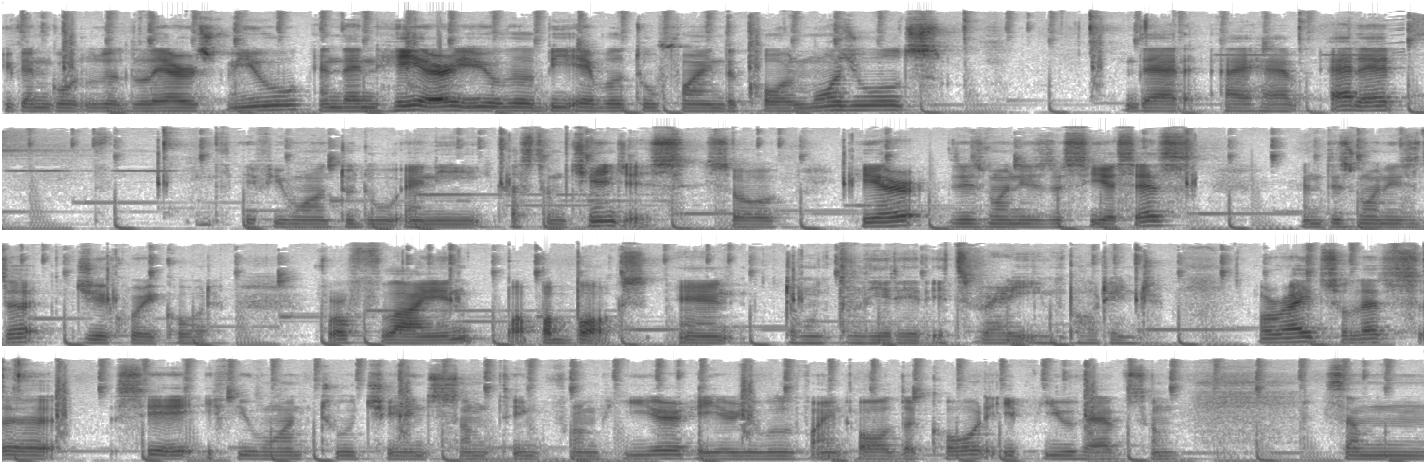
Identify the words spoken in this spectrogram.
you can go to the layers view. And then here you will be able to find the code modules that I have added if you want to do any custom changes. So here this one is the css and this one is the jQuery code for flying pop-up box. And don't delete it it's very important. All right so let's uh, say if you want to change something from here here you will find all the code. If you have some some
